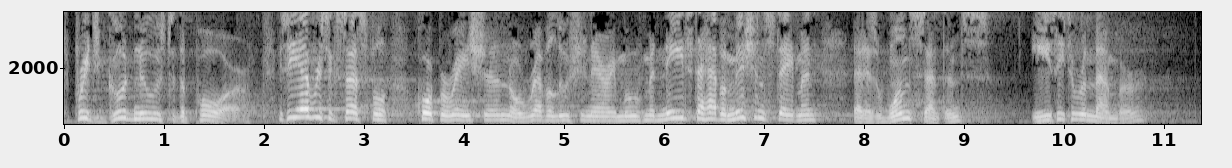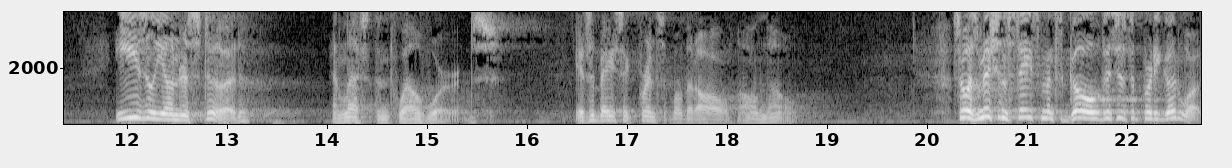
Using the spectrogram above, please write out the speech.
To preach good news to the poor. You see, every successful corporation or revolutionary movement needs to have a mission statement that is one sentence, easy to remember, easily understood, and less than 12 words. It's a basic principle that all, all know. So, as mission statements go, this is a pretty good one.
